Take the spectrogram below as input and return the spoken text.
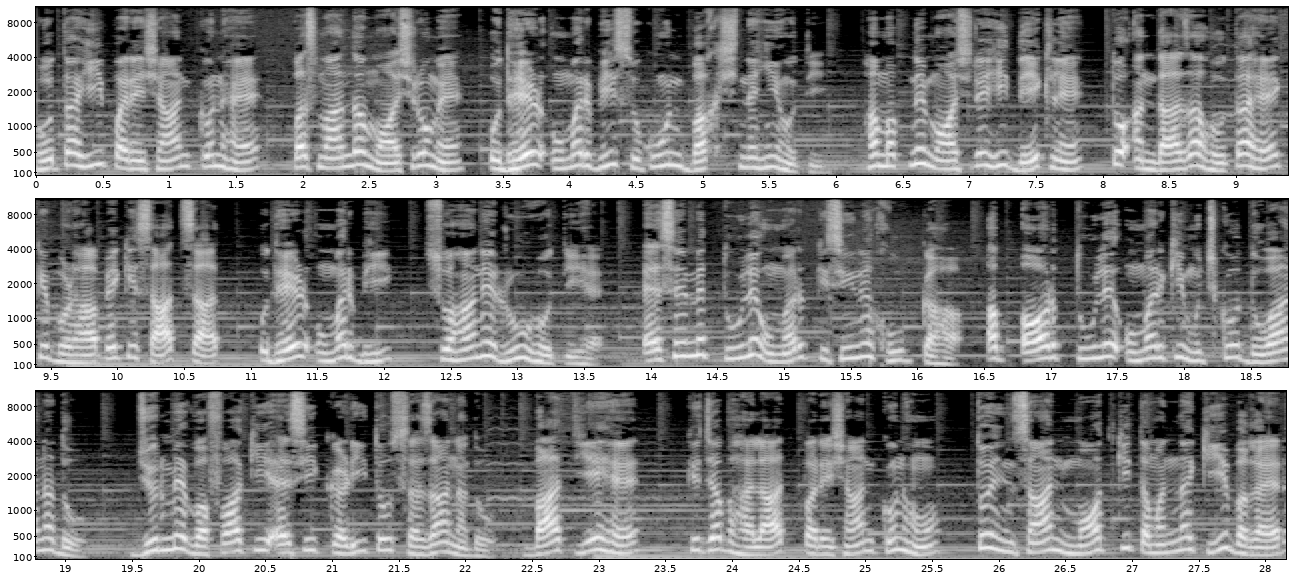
होता ही परेशान कन है। पसमानदा माशरों में उधेड़ उम्र भी सुकून बख्श नहीं होती। हम अपने माशरे ही देख लें तो अंदाज़ा होता है कि बुढ़ापे के साथ साथ उधेड़ उम्र भी सुहाने रूह होती है। ऐसे में तूले उम्र किसी ने खूब कहा। अब और तूले उम्र की मुझको दुआ न दो। जुर्म वफा की ऐसी कड़ी तो सजा न दो। बात यह है कि जब हालात परेशान कुन हो तो इंसान मौत की तमन्ना किए बगैर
